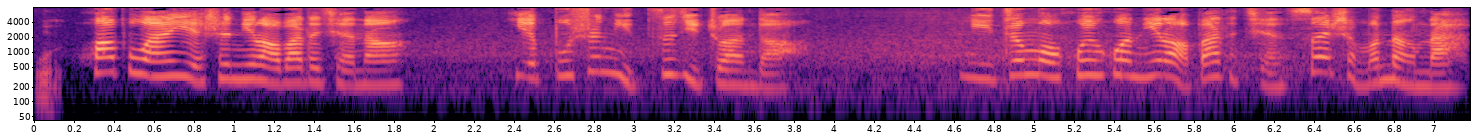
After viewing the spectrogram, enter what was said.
我花不完也是你老爸的钱呢，也不是你自己赚的。你这么挥霍你老爸的钱，算什么能耐？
